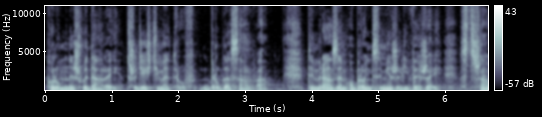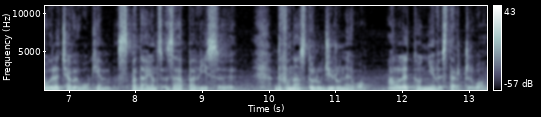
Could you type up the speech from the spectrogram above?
Kolumny szły dalej, 30 metrów, druga salwa. Tym razem obrońcy mierzyli wyżej. Strzały leciały łukiem, spadając za pawisy. Dwunastu ludzi runęło, ale to nie wystarczyło.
